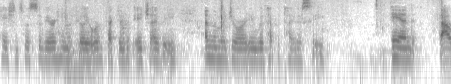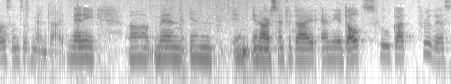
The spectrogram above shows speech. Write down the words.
patients with severe hemophilia were infected with HIV, and the majority with hepatitis C. And thousands of men died. Many uh, men in, in, in, our center died, and the adults who got through this,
